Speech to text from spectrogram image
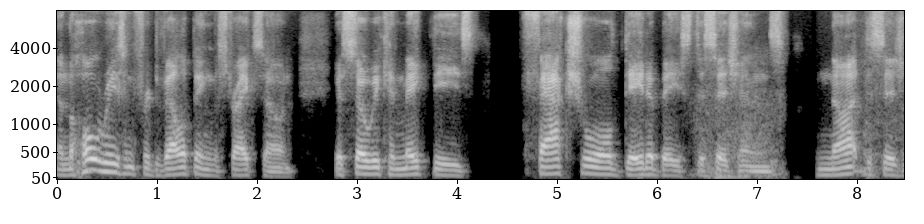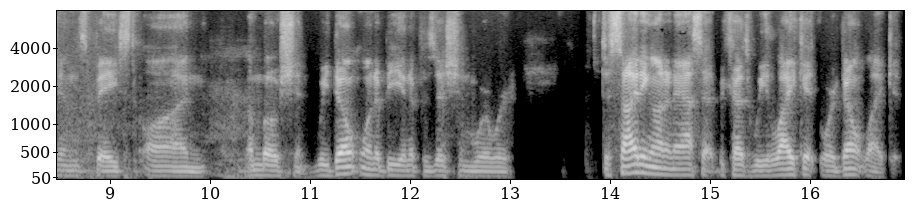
And the whole reason for developing the strike zone is so we can make these factual database decisions, not decisions based on emotion. We don't want to be in a position where we're deciding on an asset because we like it or don't like it.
